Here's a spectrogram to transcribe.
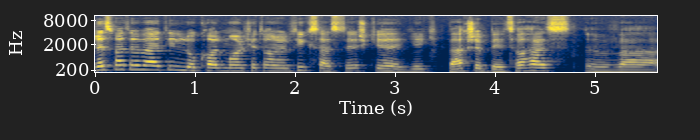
قسمت بعدی Local Market Analytics هستش که یک بخش بتا هست و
